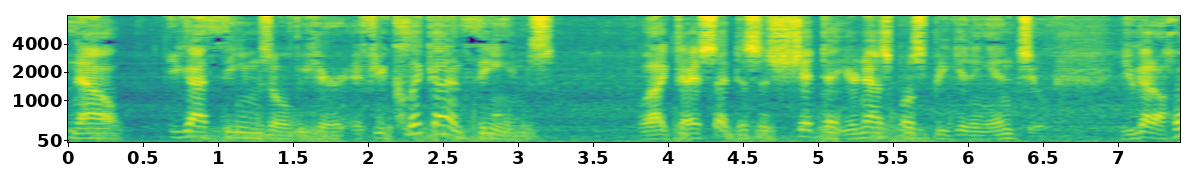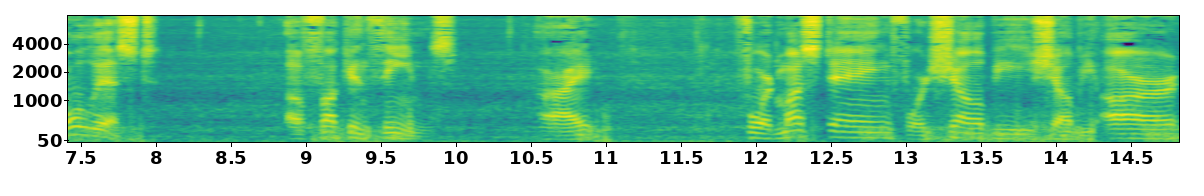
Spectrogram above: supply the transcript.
Now, you got themes over here. If you click on themes, like I said, this is shit that you're not supposed to be getting into. You got a whole list of fucking themes. All right. Ford Mustang, Ford Shelby, Shelby R.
